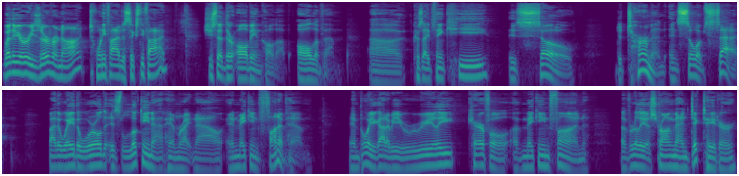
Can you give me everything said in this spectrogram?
whether you're a reserve or not, 25 to 65, she said they're all being called up, all of them. Uh, because I think he is so determined and so upset by the way the world is looking at him right now and making fun of him. And boy, you got to be really careful of making fun of really a strongman dictator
